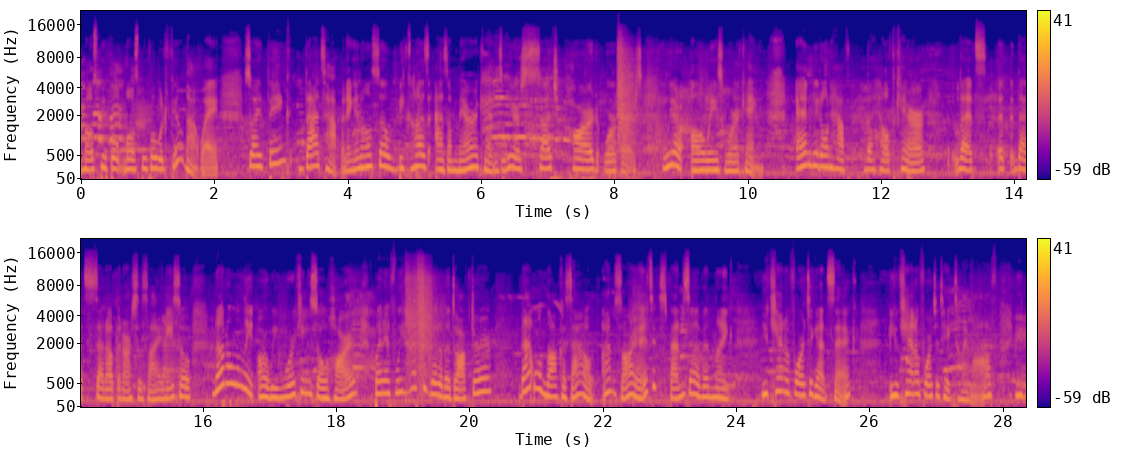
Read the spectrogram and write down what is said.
most people most people would feel that way. So I think that's happening and also because as Americans, we are such hard workers. We are always working. And we don't have the health care that's uh, that's set up in our society. So not only are we working so hard, but if we have to go to the doctor, that will knock us out. I'm sorry, it's expensive and like you can't afford to get sick. You can't afford to take time off. You,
